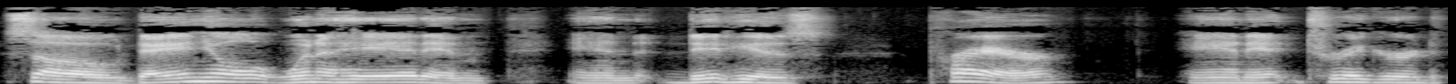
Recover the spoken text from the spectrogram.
So Daniel went ahead and, and did his prayer and it triggered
